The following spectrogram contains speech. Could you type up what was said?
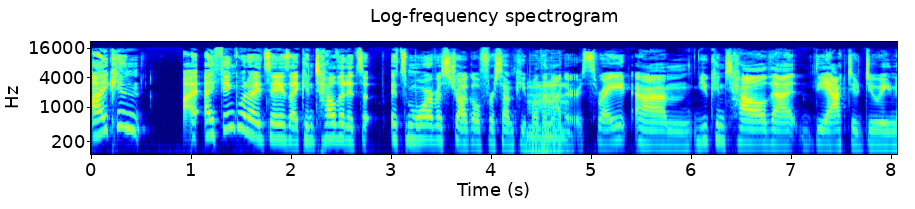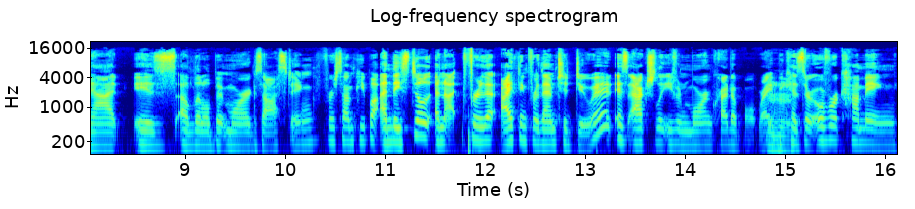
I can I, I think what I'd say is I can tell that it's it's more of a struggle for some people mm-hmm. than others, right? Um, you can tell that the act of doing that is a little bit more exhausting for some people, and they still and for that I think for them to do it is actually even more incredible, right? Mm-hmm. Because they're overcoming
